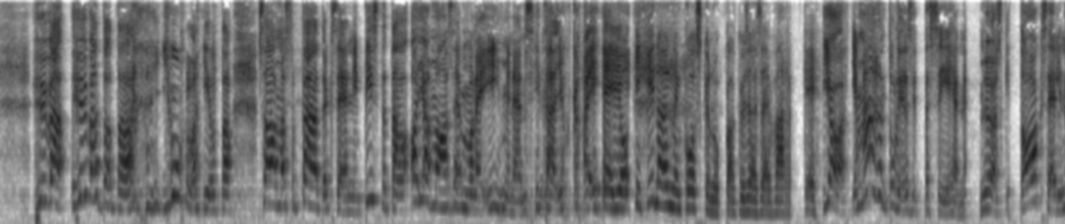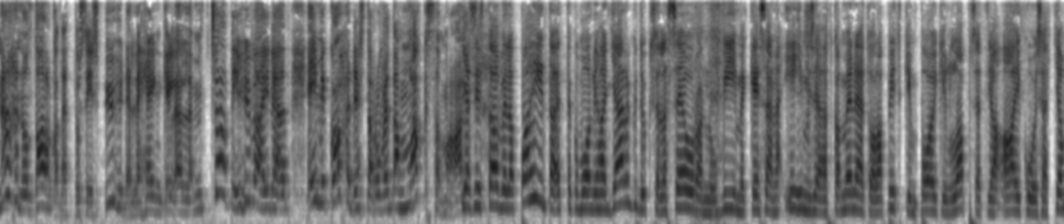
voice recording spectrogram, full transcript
hyvä, hyvä tota, juhlailta saamassa päätökseen, niin pistetään ajamaan semmoinen ihminen sitä, joka ei... Ei ole ikinä ennen koskenutkaan kyseiseen värkkiin. Joo, ja mähän tulin sitten siihen myöskin taakse, eli näähän on tarkoitettu siis yhdelle henkilölle, mutta saatiin hyvä idea, että ei me kahdesta ruveta maksamaan. Ja siis tää on vielä pahinta, että kun mä oon ihan järkytyksellä seurannut viime kesänä ihmisiä, jotka menee tuolla pitkin poikin, lapset ja aikuiset, ja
